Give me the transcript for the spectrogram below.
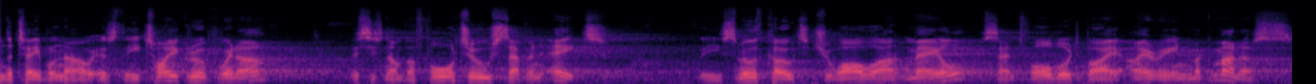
On the table now is the toy group winner. This is number 4278. The smooth coat Chihuahua male sent forward by Irene McManus.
